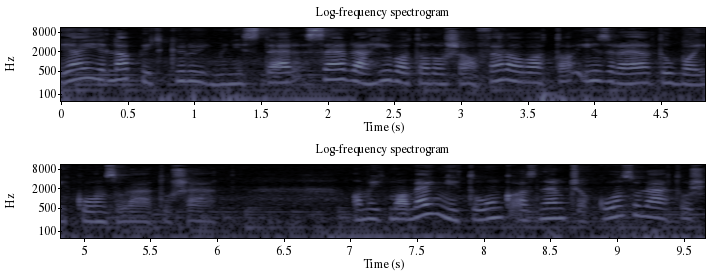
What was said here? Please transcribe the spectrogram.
Jair Lapid külügyminiszter szerdán hivatalosan felavatta Izrael dubai konzulátusát. Amit ma megnyitunk, az nem csak konzulátus,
